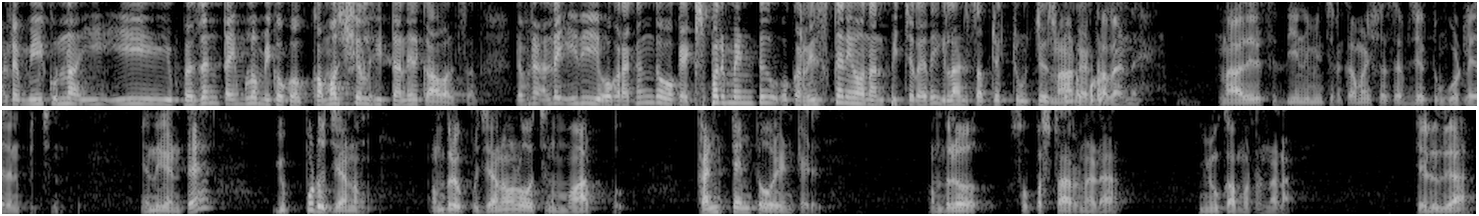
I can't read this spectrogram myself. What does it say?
అంటే మీకున్న ఈ ఈ ప్రజెంట్ టైంలో మీకు ఒక కమర్షియల్ హిట్ అనేది కావాలి సార్. డెఫినెట్ అంటే ఇది ఒక రకంగా ఒక ఎక్స్పెరిమెంట్ ఒక రిస్క్ అని ఏమైనా అనిపించలేదు? ఇలాంటి సబ్జెక్ట్ చూస్ నాట్ నా నాకు తెలిసి దీన్ని మించిన కమర్షియల్ సబ్జెక్ట్ ఇంకోటి లేదనిపించింది. ఎందుకంటే ఇప్పుడు జనం అందులో ఇప్పుడు జనంలో వచ్చిన మార్పు కంటెంట్ ఓరియంటెడ్. అందులో సూపర్ స్టార్ ఉన్నాడా? న్యూ కమర్ ఉన్నాడా? తెలుగా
